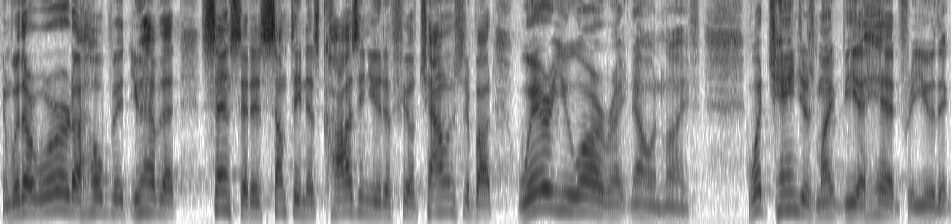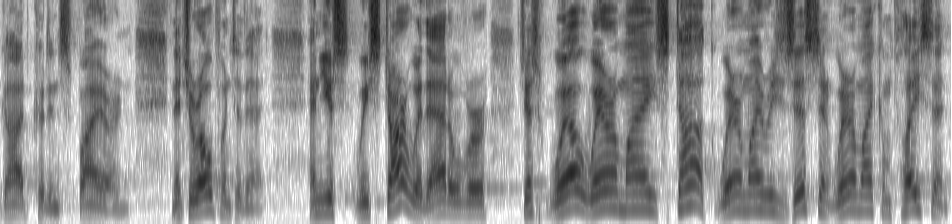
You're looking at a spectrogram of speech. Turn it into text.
And with our word, I hope that you have that sense that it's something that's causing you to feel challenged about where you are right now in life. What changes might be ahead for you that God could inspire, and, and that you're open to that. And you, we start with that over just, well, where am I stuck? Where am I resistant? Where am I complacent?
